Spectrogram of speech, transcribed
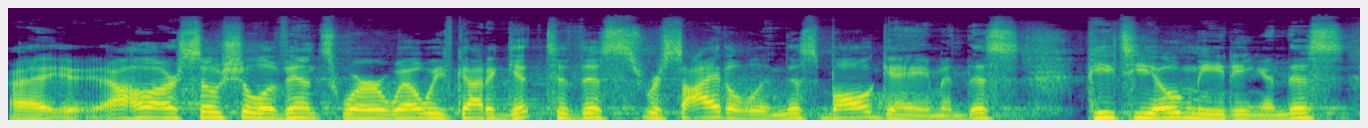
uh, all our social events were, well, we've got to get to this recital and this ball game and this PTO meeting and this.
